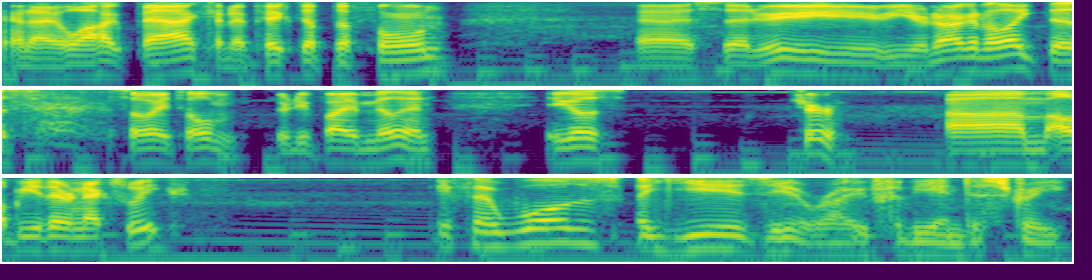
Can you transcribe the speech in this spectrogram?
And I walked back and I picked up the phone and I said, hey, you're not going to like this. So I told him 35 million. He goes, sure. Um, I'll be there next week. If there was a year zero for the industry,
